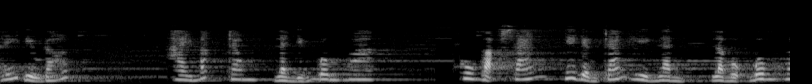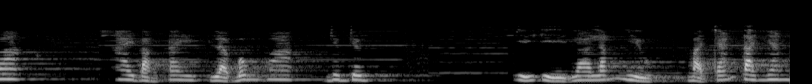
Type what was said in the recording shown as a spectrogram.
thấy điều đó. Hai mắt trong là những bông hoa, khuôn mặt sáng với dần trán hiền lành là một bông hoa, hai bàn tay là bông hoa vân vân. Chỉ vì lo lắng nhiều mà trán ta nhăn,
